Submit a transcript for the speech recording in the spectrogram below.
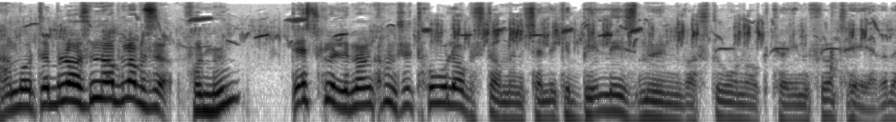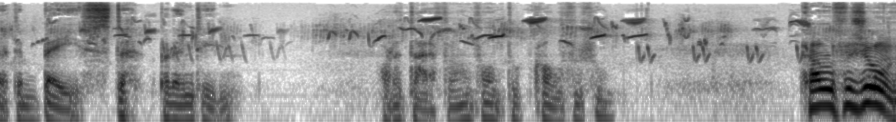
Han måtte blåse den opp, Lobster. For munn. Det skulle man kanskje tro, Lobster, men selv ikke Billys munn var stor nok til å inflatere dette beistet på den tiden. Var det derfor han fant opp kaldfusjon? Kaldfusjon,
